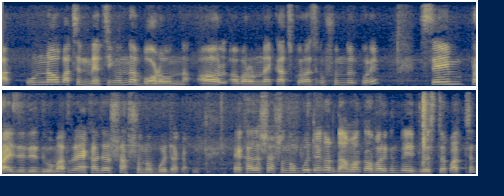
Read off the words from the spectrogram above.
আর অন্যও পাচ্ছেন ম্যাচিং উন্না, বড় উন্না। অল ওভার অন্যায় কাজ করা আছে, খুব সুন্দর করে। সেম প্রাইজে দিয়ে দিব, মাত্র এক হাজার সাতশো নব্বই টাকা। এক হাজার সাতশো নব্বই টাকার দামা কাভারে কিন্তু এই ড্রেসটা পাচ্ছেন।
